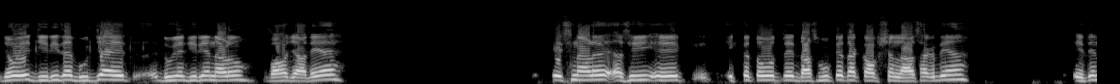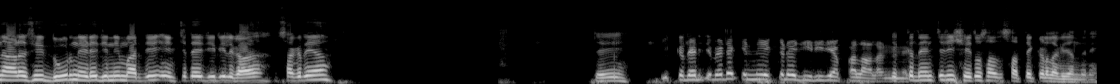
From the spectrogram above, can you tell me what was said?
ਜੋ ਇਹ ਜੀਰੀ ਦਾ ਬੂਝਾ ਹੈ, ਦੂਜੀਆਂ ਜੀਰੀਆਂ ਨਾਲੋਂ ਬਹੁਤ ਜ਼ਿਆਦਾ ਹੈ। ਇਸ ਨਾਲ ਅਸੀਂ ਇਹ ਇੱਕ ਤੋਂ ਤੇ 10 ਬੂਟੇ ਤੱਕ ਆਪਸ਼ਨ ਲਾ ਸਕਦੇ ਹਾਂ। ਇਹਦੇ ਨਾਲ ਅਸੀਂ ਦੂਰ ਨੇੜੇ ਜਿੰਨੀ ਮਰਜ਼ੀ ਇੰਚ ਤੇ ਜੀਰੀ ਲਗਾ ਸਕਦੇ ਹਾਂ। ਤੇ ਇੱਕ ਦਿਨ 'ਚ ਬੇਟੇ ਕਿੰਨੇ ਏਕੜੇ ਜੀਰੀ ਦੇ ਆਪਾਂ ਲਾ ਲੈਣੇ ਇੱਕ ਦਿਨ ਚ ਜੀ 6 ਤੋਂ 7 ਏਕੜ ਲੱਗ ਜਾਂਦੇ ਨੇ।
